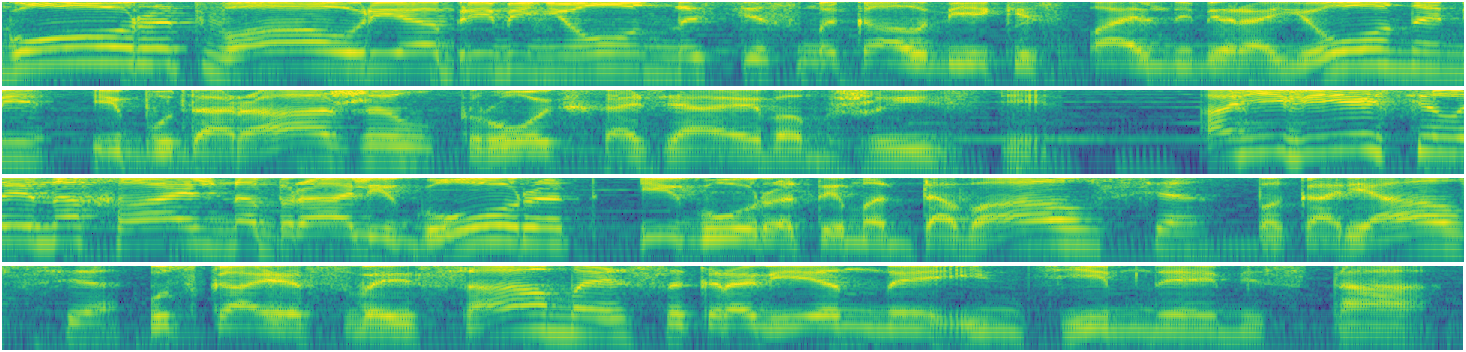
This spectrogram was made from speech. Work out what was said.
Город в ауре обремененности смыкал веки спальными районами и будоражил кровь хозяевам жизни. Они весело и нахально брали город, и город им отдавался, покорялся, пуская в свои самые сокровенные интимные места –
